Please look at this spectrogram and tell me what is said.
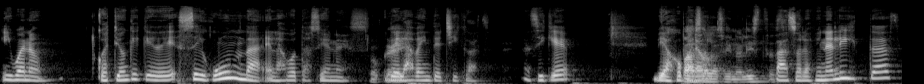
y bueno, cuestión que quedé segunda en las votaciones de las 20 chicas. Así que viajo para... a las finalistas. Paso a las finalistas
